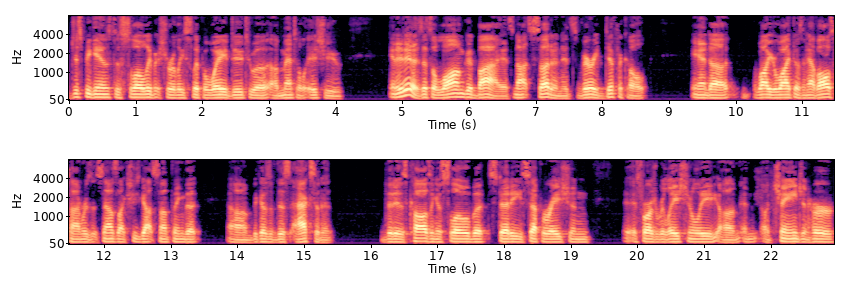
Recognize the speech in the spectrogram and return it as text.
just begins to slowly but surely slip away due to a, a mental issue. And it is, it's a long goodbye. It's not sudden. It's very difficult. And, uh, while your wife doesn't have Alzheimer's, it sounds like she's got something that, um, because of this accident that is causing a slow but steady separation as far as relationally, um, and a change in her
